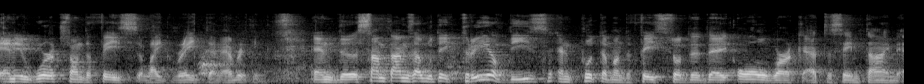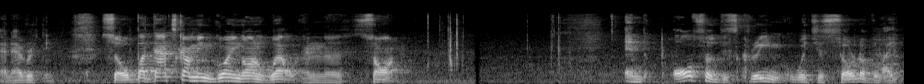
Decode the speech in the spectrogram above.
And it works on the face like great and everything. And uh, sometimes i would take three of these and put them on the face so that they all work at the same time and everything. So but that's coming going on well and uh, so on. And also this cream which is sort of like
